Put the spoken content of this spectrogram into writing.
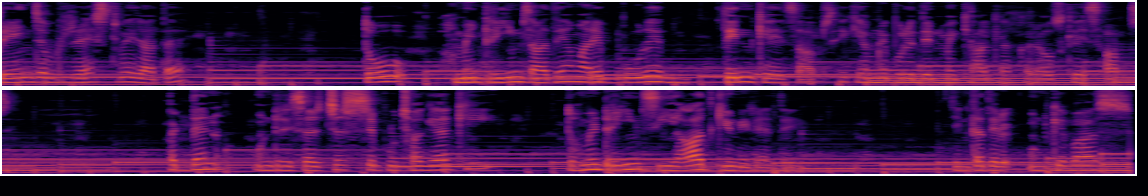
ब्रेन जब रेस्ट में जाता है तो हमें ड्रीम्स आते हैं हमारे पूरे दिन के हिसाब से कि हमने पूरे दिन में क्या क्या करा उसके हिसाब से। बट देन उन रिसर्चर्स से पूछा गया कि तो हमें ड्रीम्स याद क्यों नहीं रहते? जिनका तेरे उनके पास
